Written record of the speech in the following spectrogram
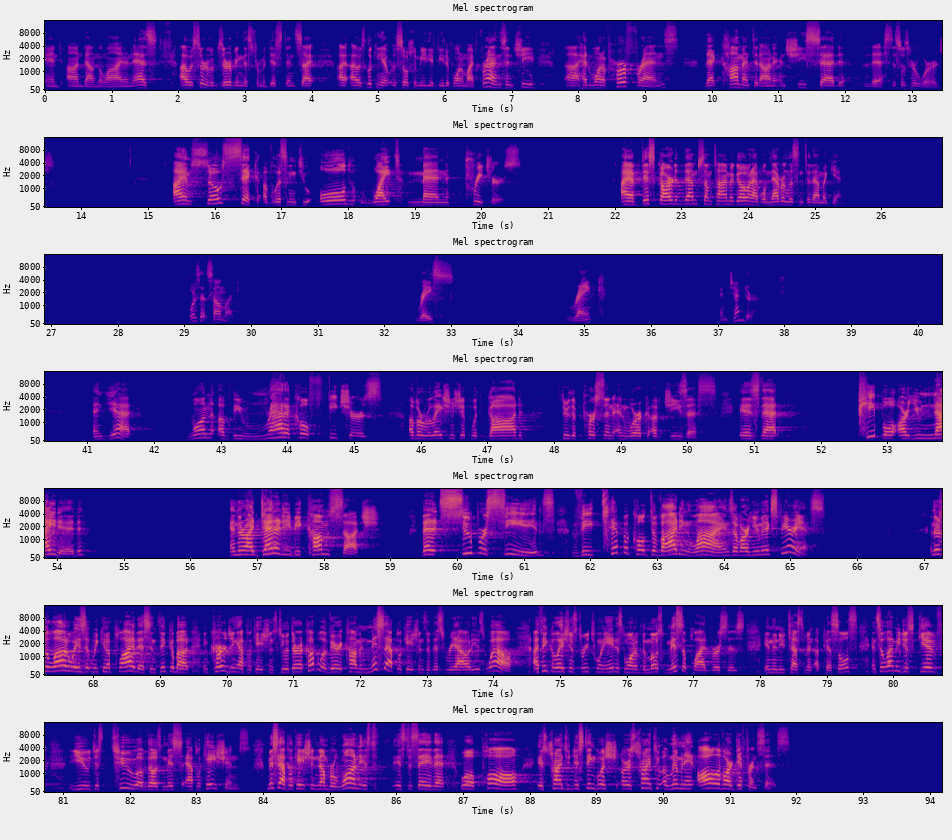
and on down the line. And as I was sort of observing this from a distance, I, I, I was looking at the social media feed of one of my friends, and she uh, had one of her friends that commented on it, and she said this this was her words. I am so sick of listening to old white men preachers. I have discarded them some time ago and I will never listen to them again. What does that sound like? Race, rank, and gender. And yet, one of the radical features of a relationship with God through the person and work of Jesus is that people are united and their identity becomes such that it supersedes the typical dividing lines of our human experience. And there's a lot of ways that we can apply this and think about encouraging applications to it. There are a couple of very common misapplications of this reality as well. I think Galatians 3:28 is one of the most misapplied verses in the New Testament epistles. And so let me just give you just two of those misapplications. Misapplication number 1 is to, is to say that well Paul is trying to distinguish or is trying to eliminate all of our differences.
